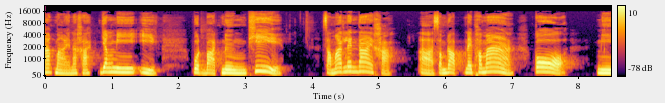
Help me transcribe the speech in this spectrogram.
มากมายนะคะ ยังมีอีกบทบาทหนึ่งที่สามารถเล่นได้ค่ะอ่าสำหรับในพม่าก็มี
